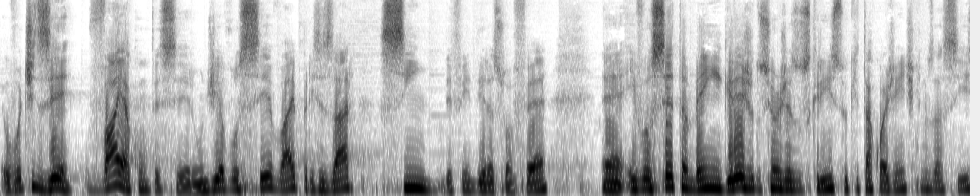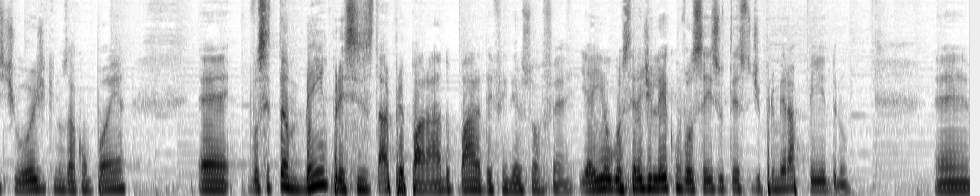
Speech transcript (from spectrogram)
eu vou te dizer, vai acontecer. Um dia você vai precisar sim defender a sua fé. É, e você também, Igreja do Senhor Jesus Cristo, que está com a gente, que nos assiste hoje, que nos acompanha, é, você também precisa estar preparado para defender sua fé. E aí eu gostaria de ler com vocês o texto de 1 Pedro, é,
